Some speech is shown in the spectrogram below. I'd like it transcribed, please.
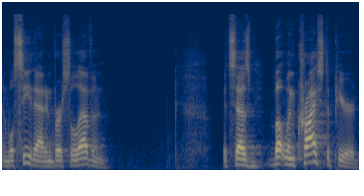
And we'll see that in verse 11. It says, But when Christ appeared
